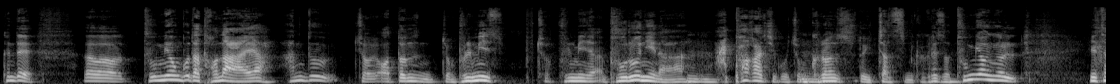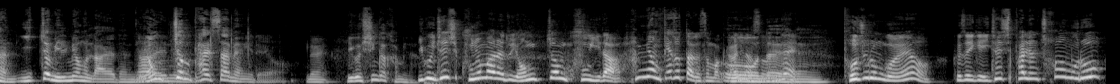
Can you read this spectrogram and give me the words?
근데 어, 두 명보다 더 나아야 한두 저 어떤 좀 불미 저 불미 불운이나 음, 음. 아파가지고 좀 음. 그런 수도 있지 않습니까? 그래서 두 명을 일단 2.1명을 낳아야 되는데 아, 0.84명이래요. 네. 이거 심각합니다. 이거 2019년만 해도 0.92다. 한 명 깨졌다 그래서 막 난리 어, 났었는데 네, 네. 더 줄은 거예요. 그래서 이게 2018년 처음으로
